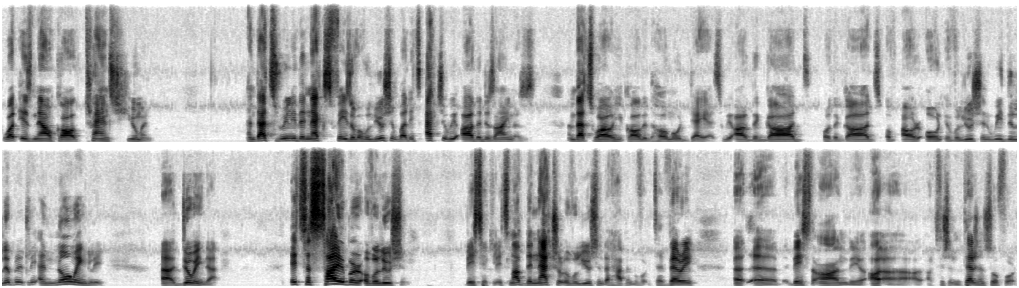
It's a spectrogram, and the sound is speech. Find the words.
what is now called transhuman. And that's really the next phase of evolution, but it's actually we are the designers. And that's why he called it Homo Deus. We are the gods or the gods of our own evolution. We deliberately and knowingly uh, doing that. It's a cyber evolution, basically. It's not the natural evolution that happened before. It's a very, based on the uh, uh, artificial intelligence and so forth.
